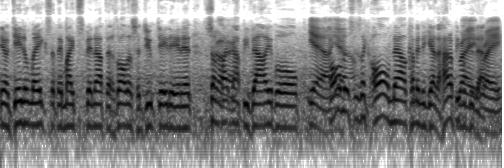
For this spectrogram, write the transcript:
you know, data lakes that they might spin up that has all this Hadoop data in it. Some sure. might not be valuable. Yeah, All yeah. this is like all now coming together. How do people right, do that? Right,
